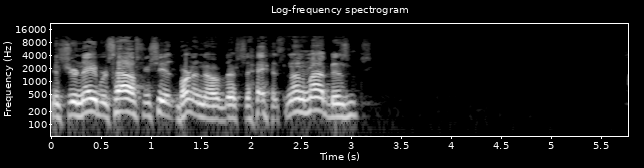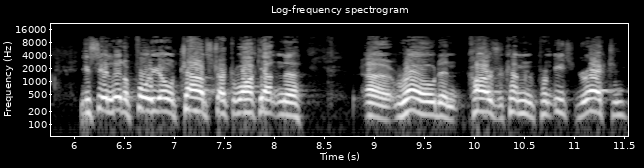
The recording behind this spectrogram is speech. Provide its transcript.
it's your neighbor's house, you see it burning over there, say, it's none of my business. You see a little four-year-old child start to walk out in the uh, road and cars are coming from each direction.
